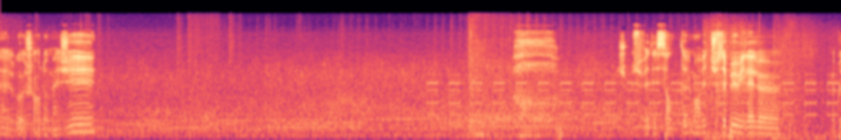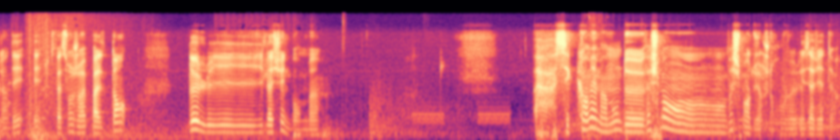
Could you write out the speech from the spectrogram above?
Aile gauche endommagée. Je me suis fait descendre tellement vite, je sais plus où il est le, blindé. Et de toute façon, j'aurais pas le temps de lui lâcher une bombe. Ah, c'est quand même un monde vachement, vachement dur, je trouve, les aviateurs.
